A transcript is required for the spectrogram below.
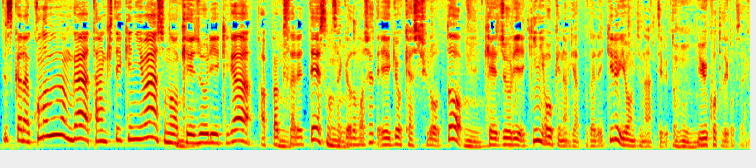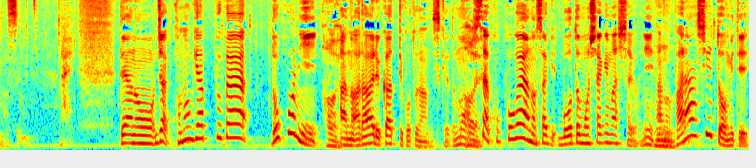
ですから、この部分が短期的にはその経常利益が圧迫されて、その先ほど申し上げた営業キャッシュフローと経常利益に大きなギャップができる要因となっているということでございます。はい。であのじゃあ、このギャップがどこに、はい、あの現れるかってことなんですけれども、はい、実はここがあのさっき冒頭申し上げましたように、うん、あのバランスシートを見てい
